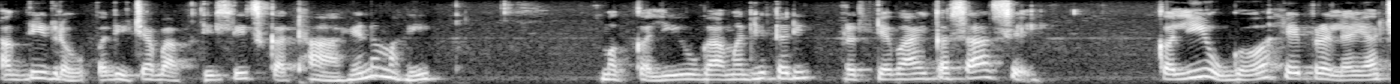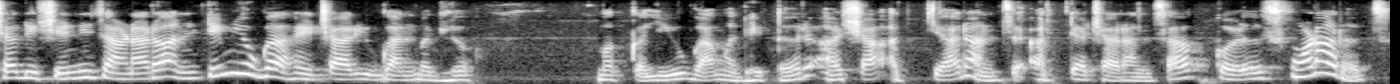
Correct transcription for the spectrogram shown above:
अगदी द्रौपदीच्या बाबतीतलीच कथा आहे ना माहीत? मग कलियुगामध्ये तरी प्रत्यवाय कसा असेल? कलियुग हे प्रलयाच्या दिशेने जाणारं अंतिम युग आहे चार युगांमधलं. मग कलियुगामध्ये तर अशा अत्यारांचा अत्याचारांचा कळस होणारच.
